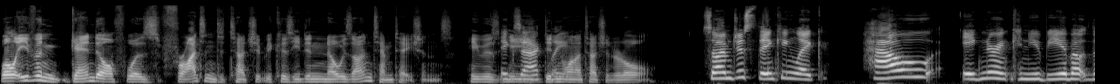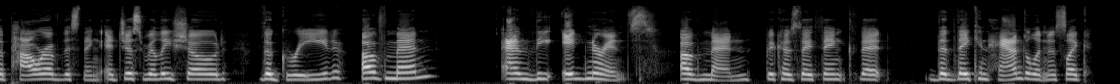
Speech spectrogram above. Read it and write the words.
Well, even Gandalf was frightened to touch it because he didn't know his own temptations. He was Exactly. he didn't want to touch it at all. So I'm just thinking, like, how ignorant can you be about the power of this thing? It just really showed the greed of men and the ignorance of men because they think that that they can handle it and it's like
